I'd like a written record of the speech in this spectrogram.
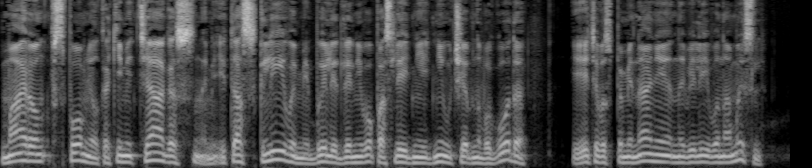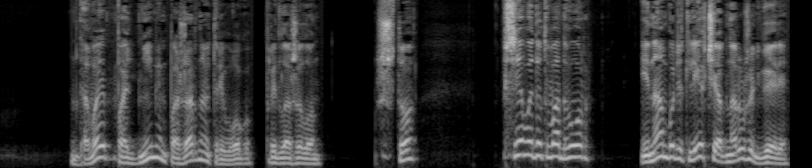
Майрон вспомнил, какими тягостными и тоскливыми были для него последние дни учебного года — и эти воспоминания навели его на мысль. «Давай поднимем пожарную тревогу», — предложил он. «Что?» «Все выйдут во двор, и нам будет легче обнаружить Гэри».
